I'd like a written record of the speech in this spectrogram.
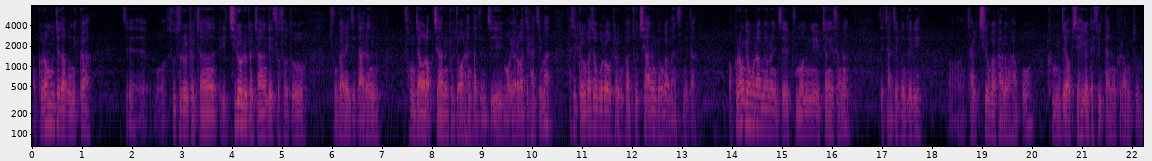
어, 그런 문제다 보니까 이제 뭐 수술을 결정, 이 치료를 결정하는 데 있어서도 중간에 이제 다른 성장을 억제하는 교정을 한다든지 뭐 여러 가지를 하지만 사실 결과적으로 결과가 좋지 않은 경우가 많습니다. 어, 그런 경우라면은 이제 부모님 입장에서는 이제 자제분들이 어, 잘 치료가 가능하고 큰 문제 없이 해결될 수 있다는 그런 좀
